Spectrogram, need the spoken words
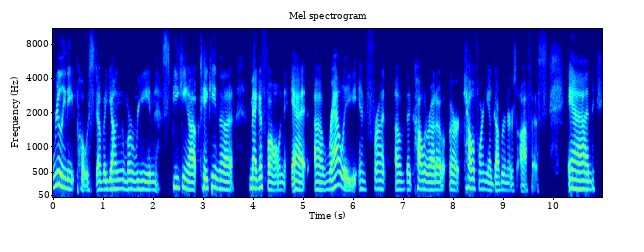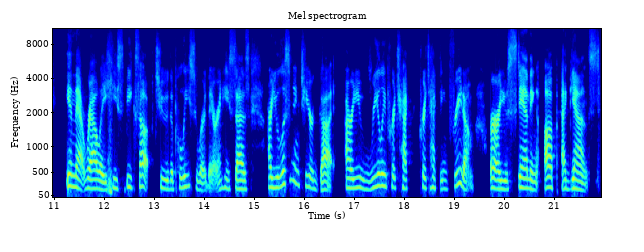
really neat post of a young Marine speaking up, taking the megaphone at a rally in front of the Colorado or California governor's office. And in that rally, he speaks up to the police who are there and he says, are you listening to your gut? Are you really protect, protecting freedom? Or are you standing up against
